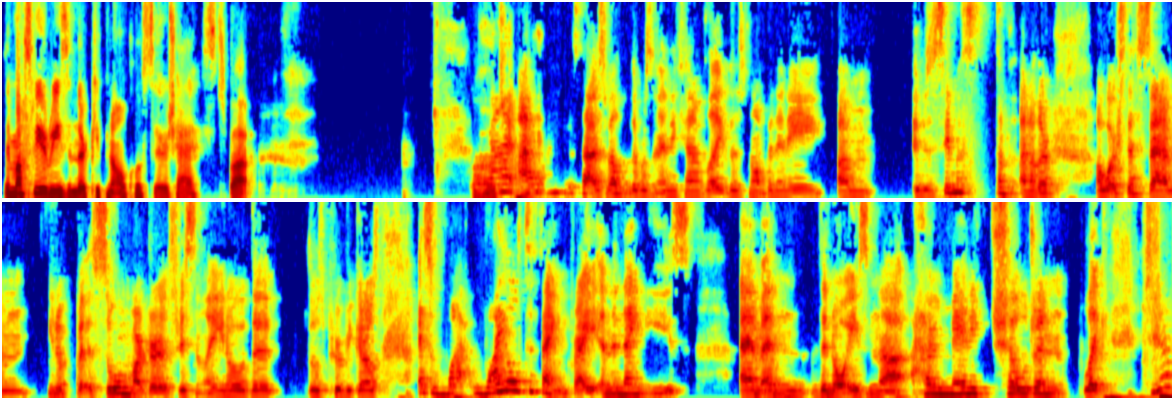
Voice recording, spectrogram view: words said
There must be a reason they're keeping it all close to their chest. But Yeah, I, I noticed that as well. That there wasn't any kind of like. There's not been any. Um, it was the same with some, another. I watched this. Um, you know, but the Soham murders recently. You know the those poor wee girls. It's wild to think, right? In the nineties, um, and the noughties and that, how many children like. Do you know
